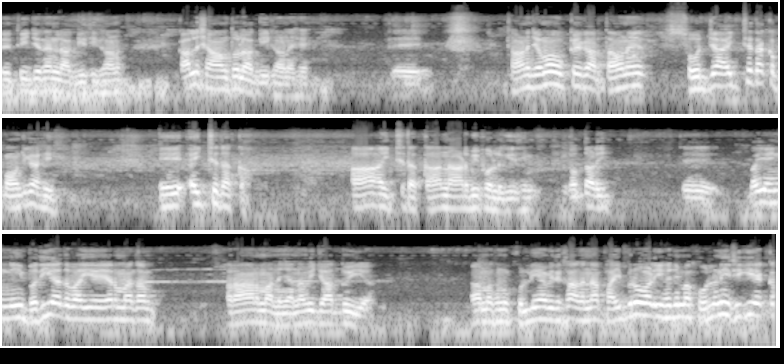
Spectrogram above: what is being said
ਤੇ ਤੀਜੇ ਦਿਨ ਲੱਗ ਗਈ ਸੀ ਖਾਣ। ਕੱਲ ਸ਼ਾਮ ਤੋਂ ਲੱਗ ਗਈ ਖਾਣ ਇਹ। ਤੇ ਥਣ ਜਮਾ ਓਕੇ ਕਰਤਾ ਉਹਨੇ, ਸੋਜਾ ਇੱਥੇ ਤੱਕ ਪਹੁੰਚ ਗਿਆ ਸੀ। ਇਹ ਇੱਥੇ ਤੱਕ। ਆ ਇੱਥੇ ਤੱਕ, ਆ ਨਾੜ ਵੀ ਫੁੱਲ ਗਈ ਸੀ ਦੁੱਧ ਵਾਲੀ। ਤੇ ਬਈ ਇੰਨੀ ਵਧੀਆ ਦਵਾਈ ਹੈ ਯਾਰ, ਮੈਂ ਤਾਂ ਹੈਰਾਨ ਮੰਨ ਜਾਂਦਾ ਵੀ ਜਾਦੂ ਹੀ ਆ। ਆ ਮੈਂ ਤੁਹਾਨੂੰ ਖੁੱਲੀਆਂ ਵੀ ਦਿਖਾ ਦਿੰਦਾ ਫਾਈਬਰੋ ਵਾਲੀ ਹਜੇ ਮੈਂ ਖੋਲਣੀ ਸੀਗੀ ਇੱਕ,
